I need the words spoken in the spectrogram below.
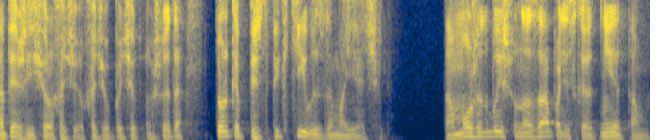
опять же, еще раз хочу, хочу подчеркнуть, что это только перспективы замаячили. Там может быть, что на Западе скажут, нет, там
